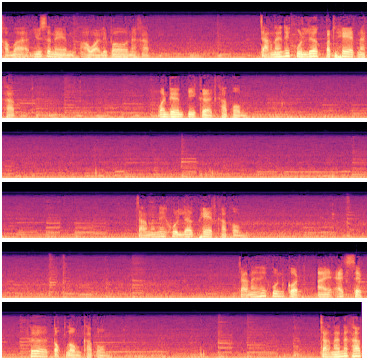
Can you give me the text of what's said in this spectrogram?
คำว่า username available นะครับ จากนั้นให้คุณเลือกประเทศนะครับ วันเดือนปีเกิดครับผมจากนั้นให้คุณเลือกเพศครับผม จากนั้นให้คุณกด I accept เพื่อตกลงครับผม จากนั้นนะครับ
